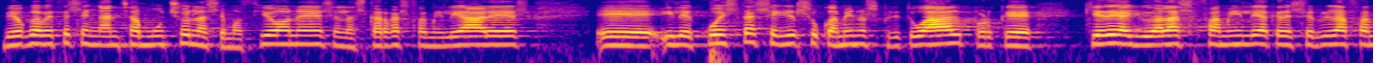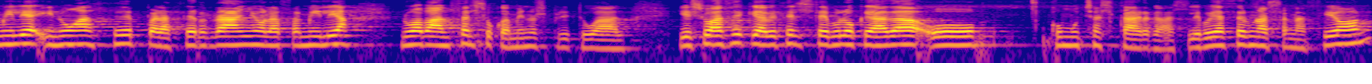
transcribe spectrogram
Veo que a veces se engancha mucho en las emociones, en las cargas familiares, eh, y le cuesta seguir su camino espiritual porque quiere ayudar a la familia, quiere servir a la familia y no hace para hacer daño a la familia, no avanza en su camino espiritual. Y eso hace que a veces esté bloqueada o con muchas cargas. Le voy a hacer una sanación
